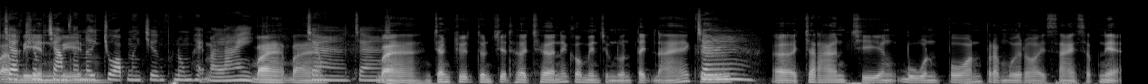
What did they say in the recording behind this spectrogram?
បាទចាមាខ្ញុំនចាំថាមាននៅជាប់នឹងជើងភ្នំហិមាល័យបាទបាទចាចាបាទអញ្ចឹងជួយជនជាតិហឺឈើនេះក៏មានចំនួនតិចដែរចាគឺអឺច្រើនជាង4640នាក់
